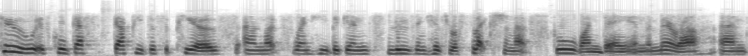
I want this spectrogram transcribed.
two is called Gappy Disappears, and that's when he begins losing his reflection at school one day in the mirror, and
